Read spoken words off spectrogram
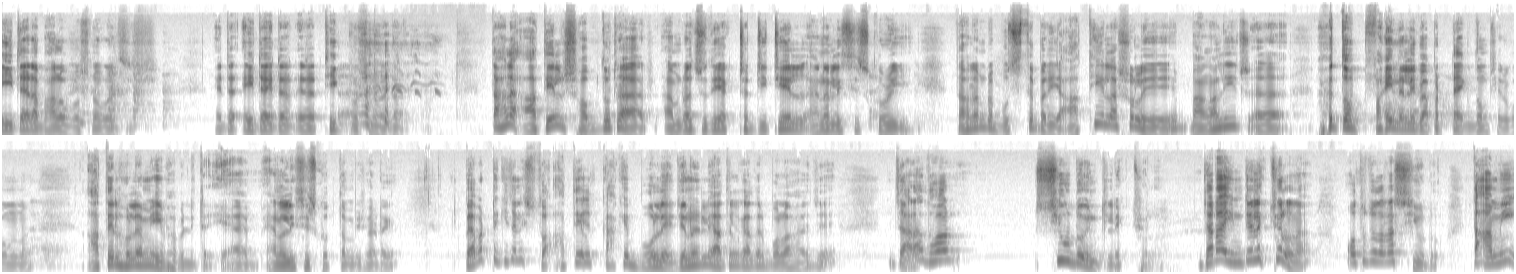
এইটা একটা ভালো প্রশ্ন করেছিস। এটা এইটা এটা এটা ঠিক প্রশ্ন এটা। তাহলে আতেল শব্দটার আমরা যদি একটা ডিটেল অ্যানালিসিস করি, তাহলে আমরা বুঝতে পারি আতেল আসলে বাঙালির তো ফাইনালি ব্যাপারটা একদম সেরকম নয়। আতেল হলে আমি এইভাবে অ্যানালিসিস করতাম বিষয়টাকে। ব্যাপারটা কি জানিস তো, আতেল কাকে বলে? জেনারেলি আতেল কাদের বলা হয় যে, যারা ধর সিউডো ইন্টেলেকচুয়াল যারা ইন্টেলেকচুয়াল না, অথচ তারা সিউডো তা আমি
